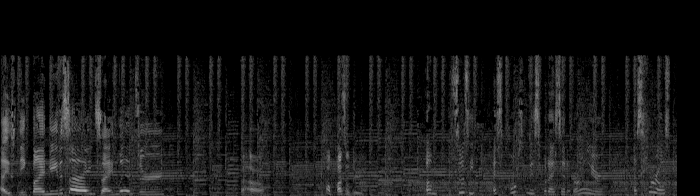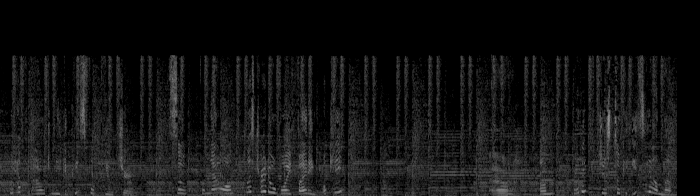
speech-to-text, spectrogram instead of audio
I sneak by and need a sign. Sign Lancer. Uh-oh. Oh, puzzle dude. Um, Susie, I suppose you missed what I said earlier. As heroes, we have the power to make a peaceful future. So, from now on, let's try to avoid fighting, okay? Ugh. Um, what if you just took it easy on them?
